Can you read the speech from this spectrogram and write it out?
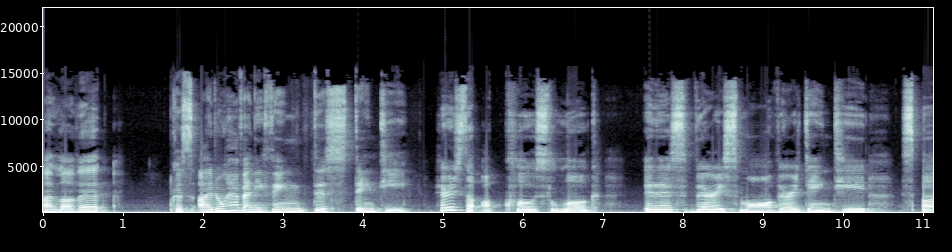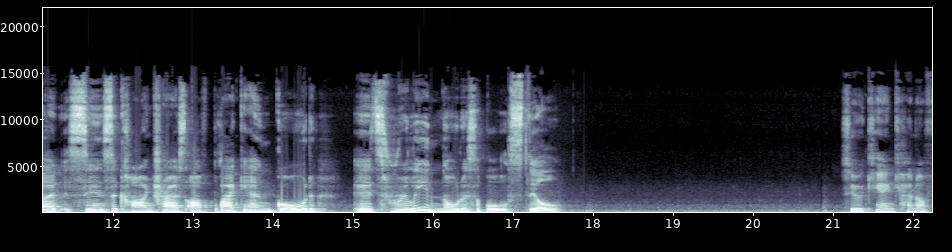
I love it because I don't have anything this dainty. Here's the up close look. It is very small, very dainty but since the contrast of black and gold, it's really noticeable still. So you can kind of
